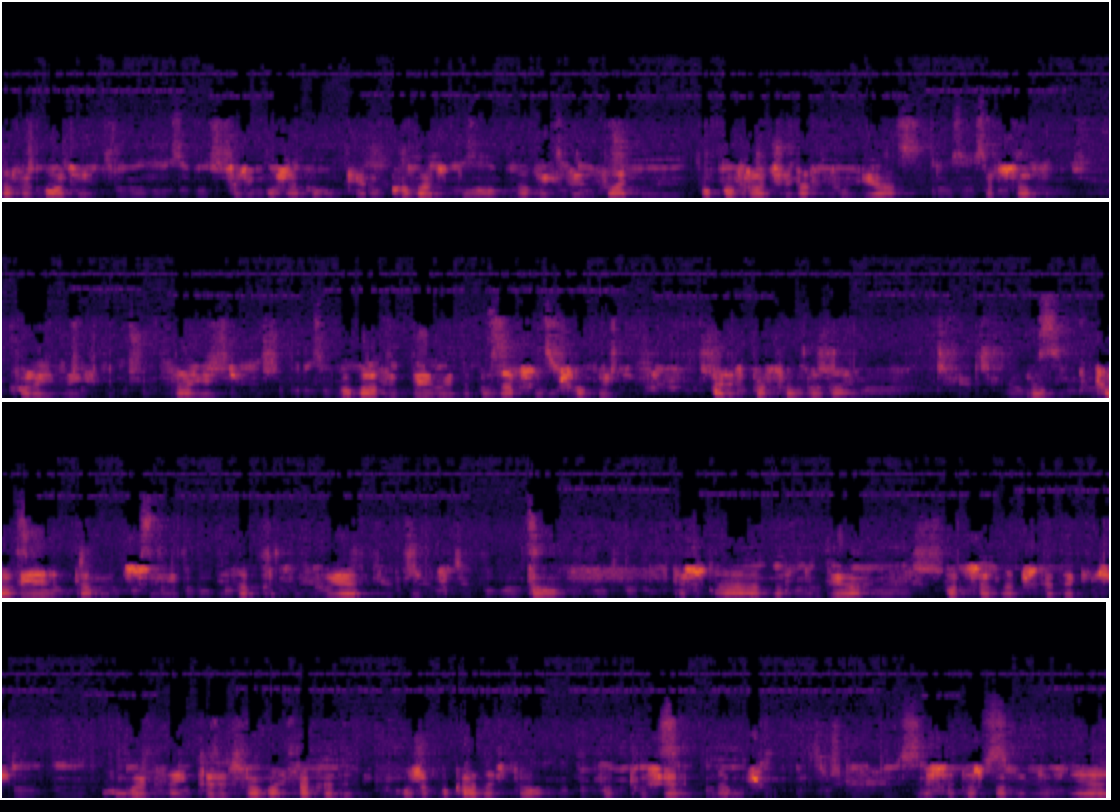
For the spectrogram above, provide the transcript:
nowy bodziec, który może go ukierunkować do nowych wyzwań po powrocie na studia podczas kolejnych zajęć. obawy były, no bo zawsze muszą być, ale sprostał zadaniu. No, kto wie tam, czy nie zaprezentuje to też na, na studiach podczas na przykład jakichś kółek zainteresowań w akademiku. Może pokazać to, co tu się nauczył. Myślę też pozytywnie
